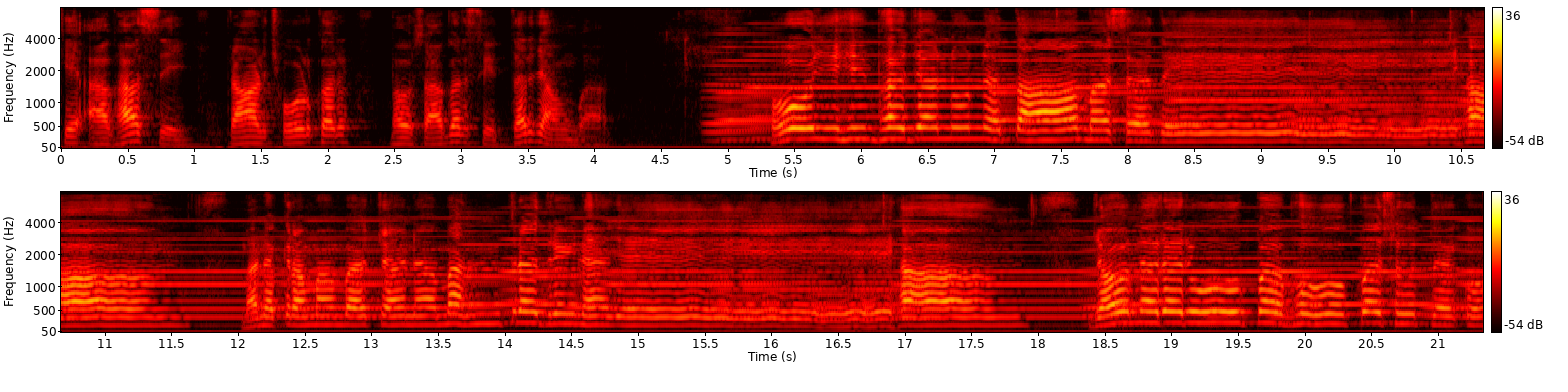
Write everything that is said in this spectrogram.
के आघात से प्राण छोड़कर भवसागर से तर जाऊँगा। हो भजन तामस दे मन क्रम वचन मंत्र दृढ़ जो नर रूप भूप सुत को।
